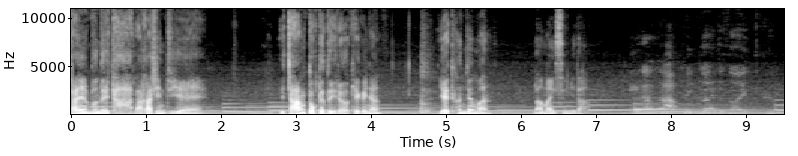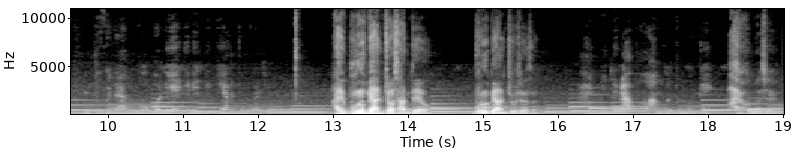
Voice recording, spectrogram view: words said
자녀분들이 다 나가신 뒤에 이 장독대도 이렇게 그냥 옛 흔적만 남아 있습니다. 그. 아유, 무릎이 안 좋아서 안 돼요. 무릎이 안 좋으셔서. 아유 맞아요.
